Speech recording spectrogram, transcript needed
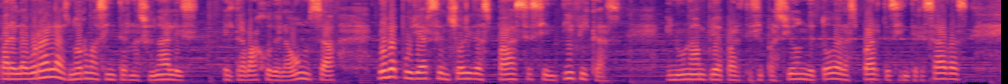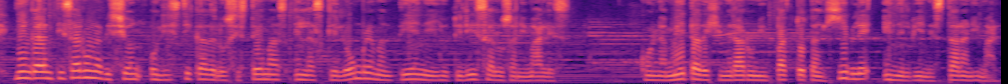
para elaborar las normas internacionales, el trabajo de la OMSA debe apoyarse en sólidas bases científicas, en una amplia participación de todas las partes interesadas y en garantizar una visión holística de los sistemas en las que el hombre mantiene y utiliza a los animales con la meta de generar un impacto tangible en el bienestar animal.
